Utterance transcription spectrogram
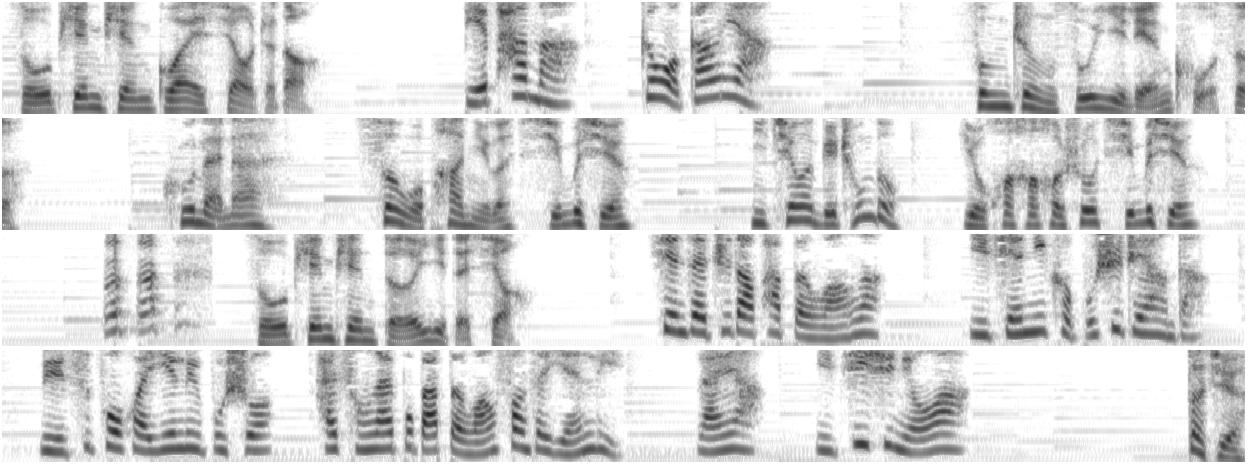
走偏偏怪笑着道：“别怕嘛，跟我刚呀。”风正苏一脸苦涩：“姑奶奶，算我怕你了，行不行？你千万别冲动，有话好好说，行不行？”走偏偏得意的笑，现在知道怕本王了。以前你可不是这样的，屡次破坏音律不说，还从来不把本王放在眼里。来呀，你继续牛啊！大姐，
